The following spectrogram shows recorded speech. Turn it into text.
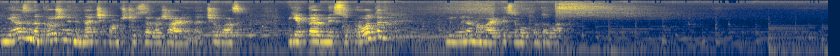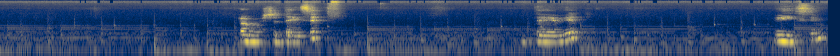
М'язи напружені, неначе вам щось заважає, неначе у вас є певний супротив, і ви намагаєтесь його подолати. Робимо ще 10, 9, 8,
